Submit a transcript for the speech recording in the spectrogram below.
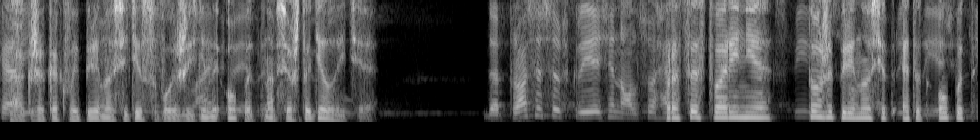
Так же, как вы переносите свой жизненный опыт на все, что делаете. Процесс творения тоже переносит этот опыт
